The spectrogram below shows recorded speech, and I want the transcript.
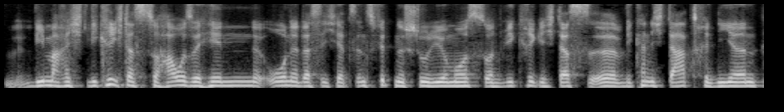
wie mache ich, wie kriege ich das zu Hause hin, ohne dass ich jetzt ins Fitnessstudio muss und wie kriege ich das, äh, wie kann ich da trainieren?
